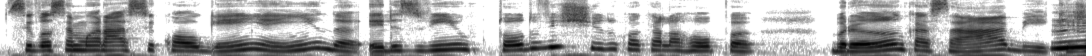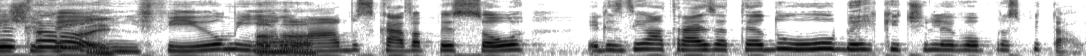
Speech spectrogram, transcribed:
se você morasse com alguém ainda, eles vinham todo vestido com aquela roupa branca, sabe? Que a Ih, gente carai. vê em filme, iam Aham. lá, buscava a pessoa, eles iam atrás até do Uber que te levou pro hospital.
